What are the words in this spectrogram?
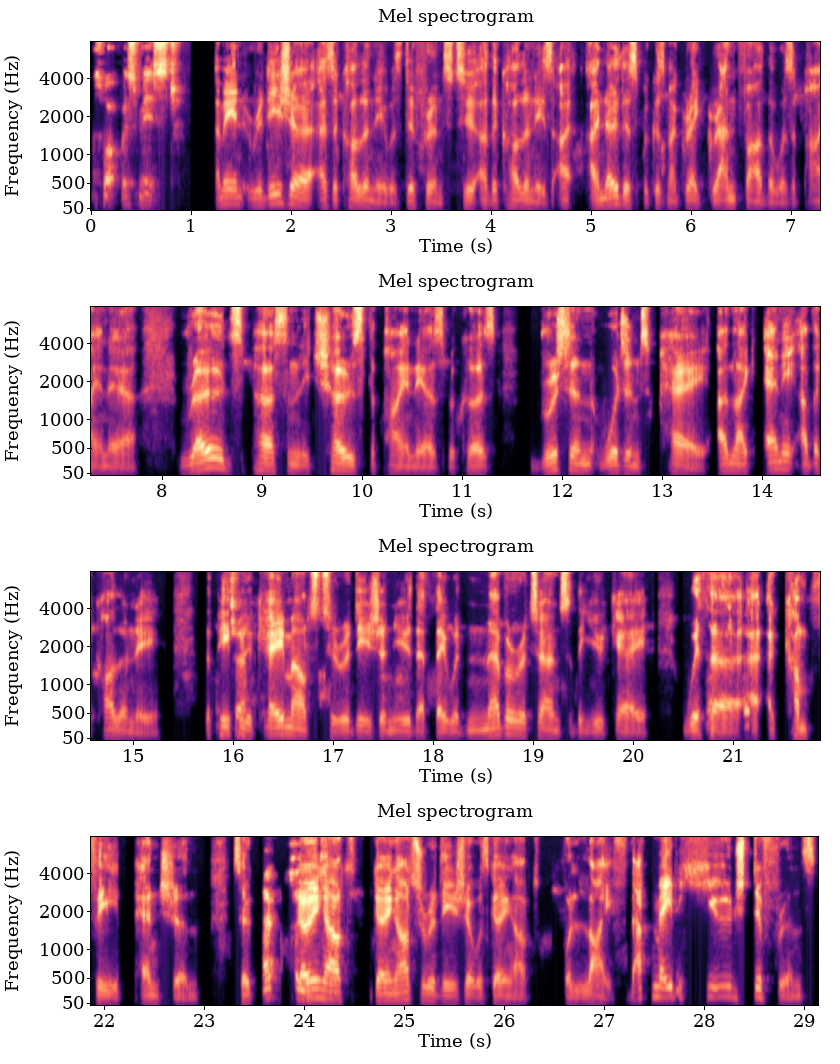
was what was missed. I mean, Rhodesia as a colony was different to other colonies. I, I know this because my great grandfather was a pioneer. Rhodes personally chose the pioneers because Britain wouldn't pay. Unlike any other colony, the people who came out to Rhodesia knew that they would never return to the UK with a, a, comfy pension. So going out going out to Rhodesia was going out for life. That made a huge difference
